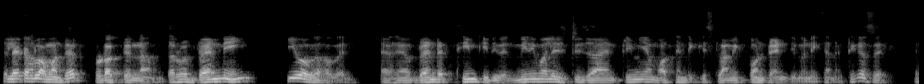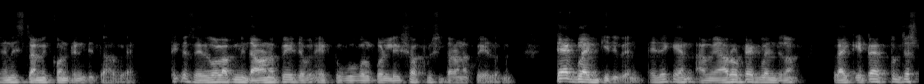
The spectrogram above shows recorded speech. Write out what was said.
তাহলে এটা হলো আমাদের প্রোডাক্টের নাম। তারপর ব্র্যান্ডিং কীভাবে হবে? ব্র্যান্ডের থিম কি দিবেন? Minimalist design premium authentic Islamic content দিবেন এখানে, ঠিক আছে? এখানে ইসলামিক কন্টেন্ট দিতে হবে, ঠিক আছে? এগুলো আপনি ধারণা পেয়ে যাবেন, একটু গুগল করলে সব কিছু ধারণা পেয়ে যাবেন। ট্যাগ লাইন কি দিবেন? এই দেখেন, আমি আরও ট্যাগ লাইন দিলাম। লাইক এটা একটা জাস্ট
